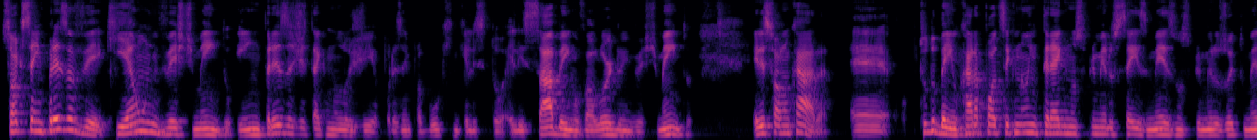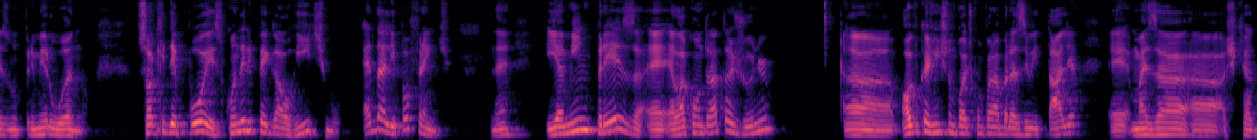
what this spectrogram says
Só que se a empresa vê que é um investimento em empresas de tecnologia, por exemplo, a Booking que ele citou, eles sabem o valor do investimento, eles falam, cara, é, tudo bem, o cara pode ser que não entregue nos primeiros seis meses, nos primeiros oito meses, no primeiro ano. Só que depois, quando ele pegar o ritmo, é dali para frente, né? E a minha empresa, é, ela contrata júnior. Uh, óbvio que a gente não pode comparar Brasil e Itália, é, mas a, a, acho que há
